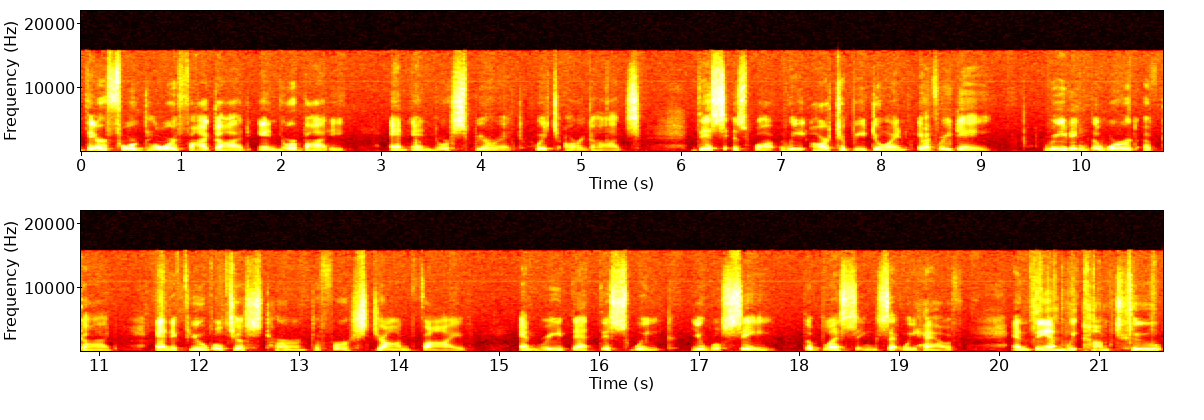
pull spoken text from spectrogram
Therefore glorify God in your body and in your spirit, which are God's. This is what we are to be doing every day, reading the Word of God. And if you will just turn to 1 John 5 and read that this week, you will see the blessings that we have. And then we come to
